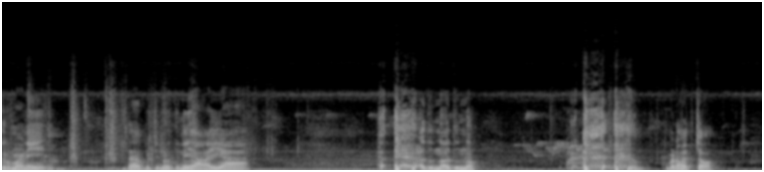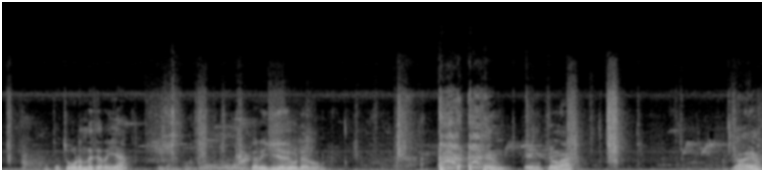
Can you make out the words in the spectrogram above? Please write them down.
കിർമാണി. ഇതാ പിച്ചിന് ഒത്തിരി ആയാ. അത് തിന്നോ അത് തിന്നോ. ഇവിടെ വെച്ചോ. ചൂടെന്താ ചെറിയ? ചെറിയ ചൂടുള്ളൂ എനിക്കുള്ള ചായ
